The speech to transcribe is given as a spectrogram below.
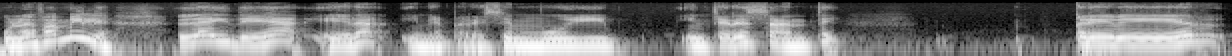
una familia. La idea era, y me parece muy interesante, prever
